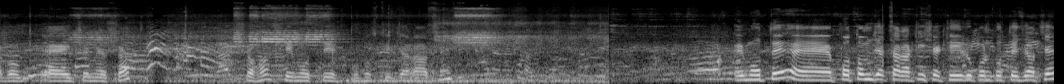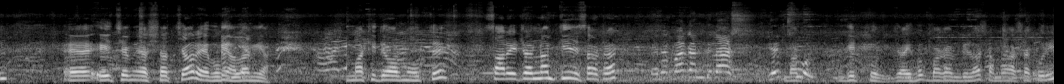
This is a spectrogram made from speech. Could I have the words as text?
এবং এইচ এম এরশাদ সহ সেই মুহূর্তে উপস্থিত যারা আছেন। এই মুহূর্তে প্রথম যে চারাটি সেটি রোপণ করতে যাচ্ছেন এইচ এম এরশাদ চার এবং আলামিয়া। মাটি দেওয়ার মুহূর্তে। স্যার এটার নাম কি স্যারটার এটা বাগান বিলাস গেট ফুল। গেট ফুল। যাই হোক বাগান বিলাস। আমরা আশা করি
